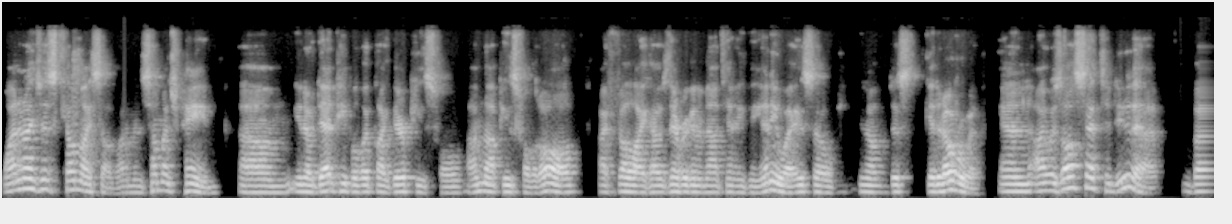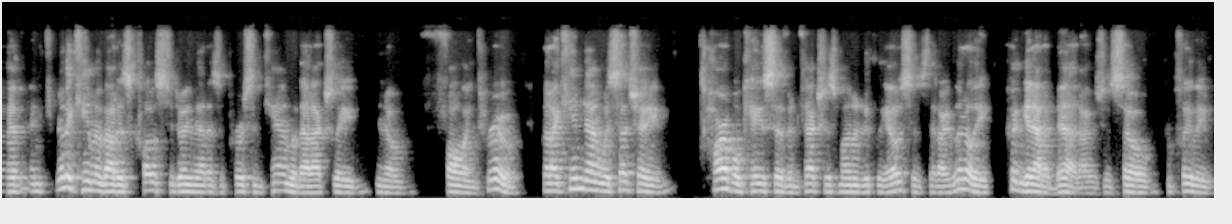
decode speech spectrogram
Why don't I just kill myself? I'm in so much pain. Um, you know, dead people look like they're peaceful. I'm not peaceful at all. I felt like I was never going to amount to anything anyway. So, you know, just get it over with. And I was all set to do that but and really came about as close to doing that as a person can without actually, you know, falling through. But I came down with such a horrible case of infectious mononucleosis that I literally couldn't get out of bed. I was just so completely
